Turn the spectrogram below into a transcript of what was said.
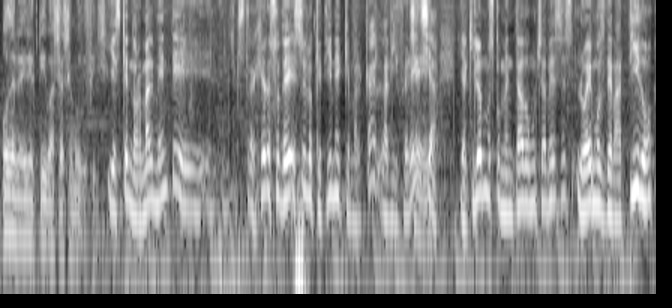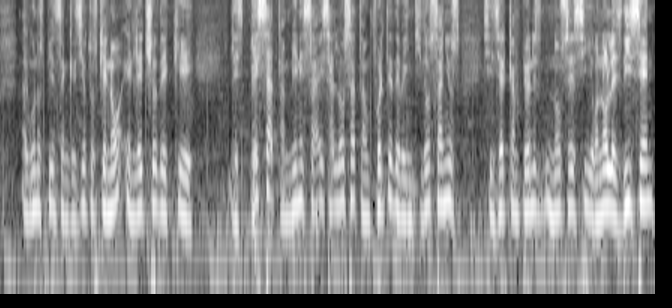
o de la directiva se hace muy difícil. Y es que normalmente el, el extranjero, eso, de, eso es lo que tiene que marcar, la diferencia. Y aquí lo hemos comentado muchas veces, lo hemos debatido, algunos piensan que sí, otros que no, el hecho de que les pesa también esa, esa losa tan fuerte de 22 años sin ser campeones, no sé si o no les dicen,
